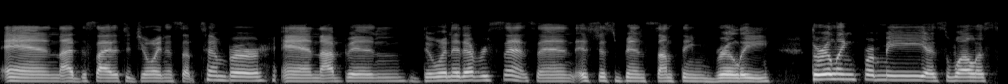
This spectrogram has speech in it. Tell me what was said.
And I decided to join in September. And I've been doing it ever since. And it's just been something really thrilling for me as well as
